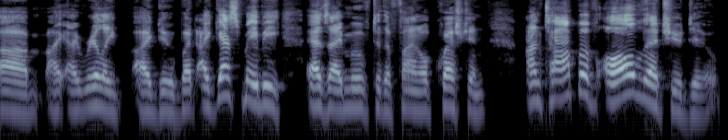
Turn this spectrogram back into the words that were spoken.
um, I, I really I do. But I guess maybe as I move to the final question, on top of all that you do,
